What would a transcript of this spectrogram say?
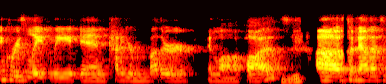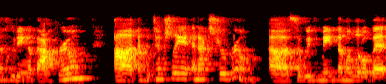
inquiries lately in kind of your mother-in-law pods. Mm-hmm. Uh, so now that's including a bathroom uh, and potentially an extra room. Uh, so we've made them a little bit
